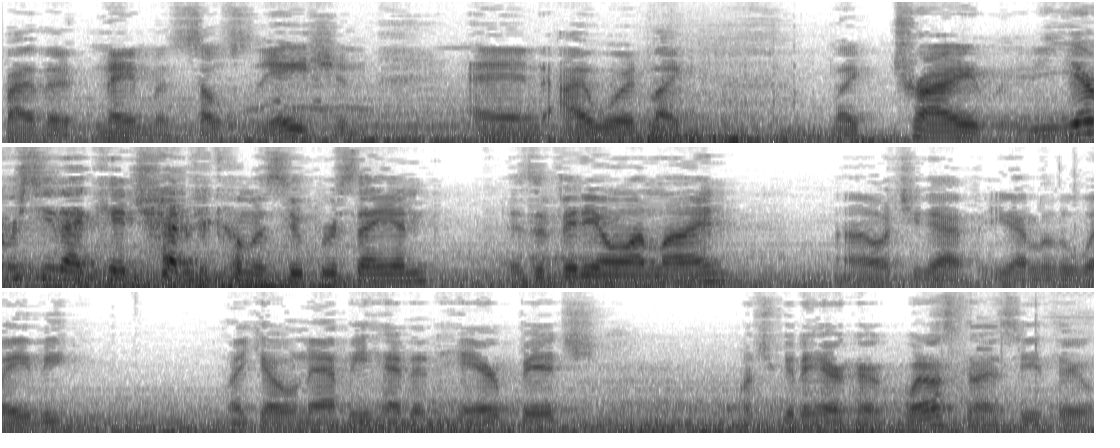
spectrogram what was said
by the name association, and I would like like try. You ever see that kid try to become a Super Saiyan? There's a video online. Uh, what you got? You got a little wavy, like your nappy headed hair, bitch. Why don't you get a haircut? What else can I see through?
